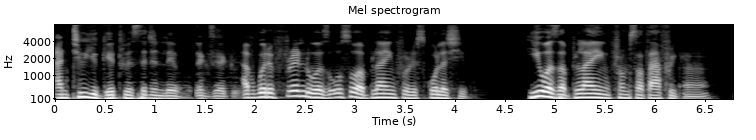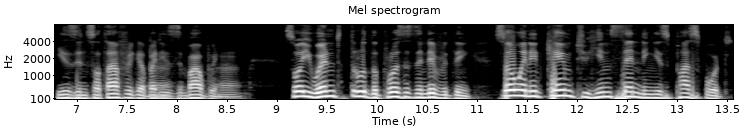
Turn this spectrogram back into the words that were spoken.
until you get to a certain level. Exactly. I've got a friend who was also applying for a scholarship. He was applying from South Africa. Uh-huh. He's in South Africa, but he's Zimbabwean. Uh-huh. So he went through the process and everything. So when it came to him sending his passport,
